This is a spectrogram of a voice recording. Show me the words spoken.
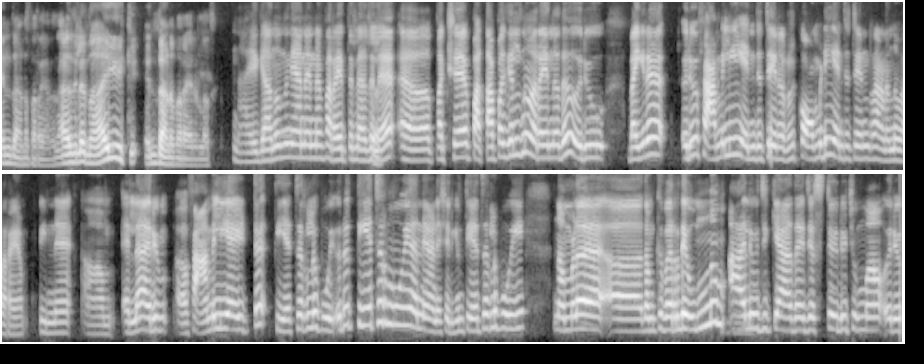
എന്താണ് പറയാനുള്ളത്? അതിലെ നായികയ്ക്ക് എന്താണ് പറയാനുള്ളത്? നായിക എന്നൊന്നും ഞാൻ എന്നെ പറയത്തില്ല അതിൽ. പക്ഷെ പട്ടാപ്പകൽ എന്ന് പറയുന്നത് ഒരു ഭയങ്കര ഒരു ഫാമിലി എന്റർടൈനർ ഒരു കോമഡി എന്റർടൈനർ ആണെന്ന് പറയാം. പിന്നെ എല്ലാവരും ഫാമിലി ആയിട്ട് തിയേറ്ററിൽ പോയി ഒരു തിയേറ്റർ മൂവി തന്നെയാണ് ശരിക്കും. തിയേറ്ററിൽ പോയി നമ്മൾ നമുക്ക് വെറുതെ ഒന്നും ആലോചിക്കാതെ ജസ്റ്റ് ഒരു ചുമ്മാ ഒരു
